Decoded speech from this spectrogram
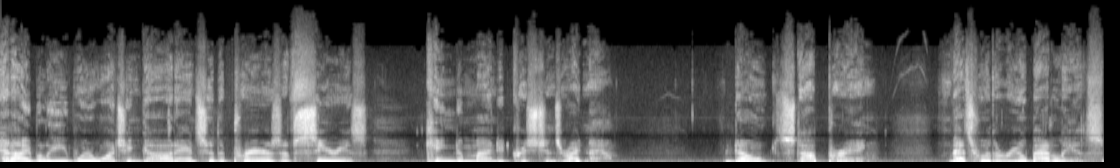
And I believe we're watching God answer the prayers of serious, kingdom minded Christians right now. Don't stop praying. That's where the real battle is,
